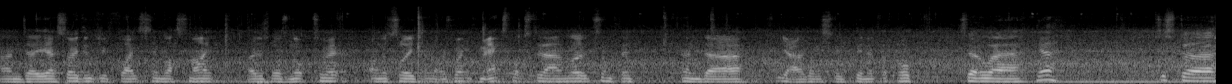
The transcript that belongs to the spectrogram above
and uh, yeah, so I didn't do flight sim last night. I just wasn't up to it, honestly. I was waiting for my Xbox to download something. And uh, yeah, I'd obviously been at the pub. So uh, yeah, just uh,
